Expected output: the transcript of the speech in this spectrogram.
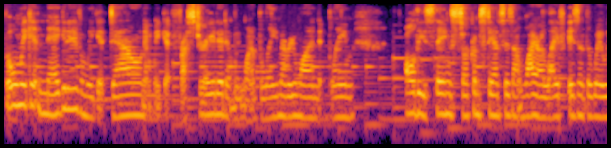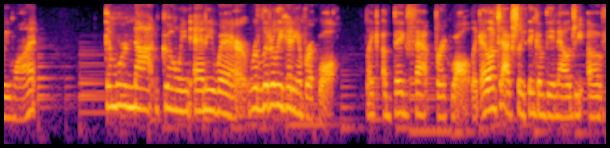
But when we get negative and we get down and we get frustrated and we want to blame everyone, blame all these things, circumstances on why our life isn't the way we want, then we're not going anywhere. We're literally hitting a brick wall like a big fat brick wall. Like I love to actually think of the analogy of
